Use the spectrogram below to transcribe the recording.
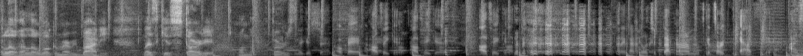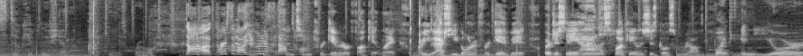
Hello, hello, welcome everybody. Let's get started on the first. Nigga shit. Okay, I'll take it. I'll take it. I'll take it. Let's get started. I still can't believe she had an Oculus, bro. Dog, first of all, you're gonna stop And to talking. forgive it or fuck it. Like, are you actually going to forgive it, or just say, ah, let's fuck it, let's just go somewhere else? But in your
